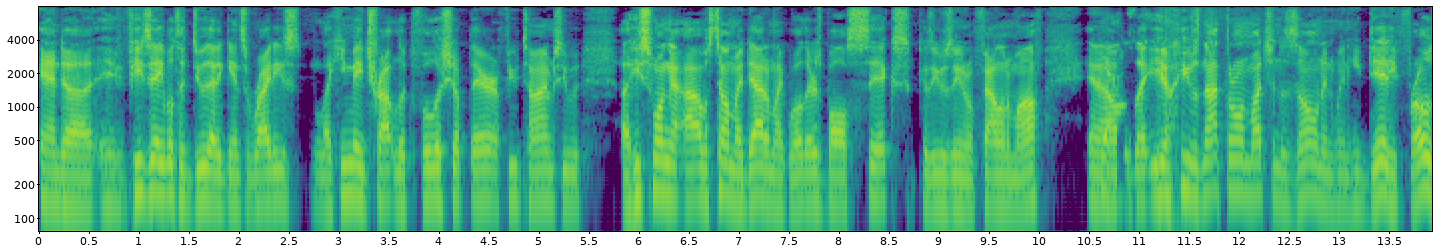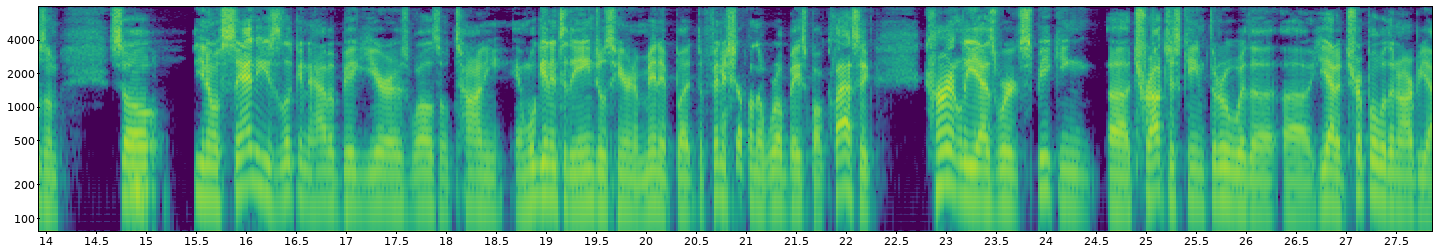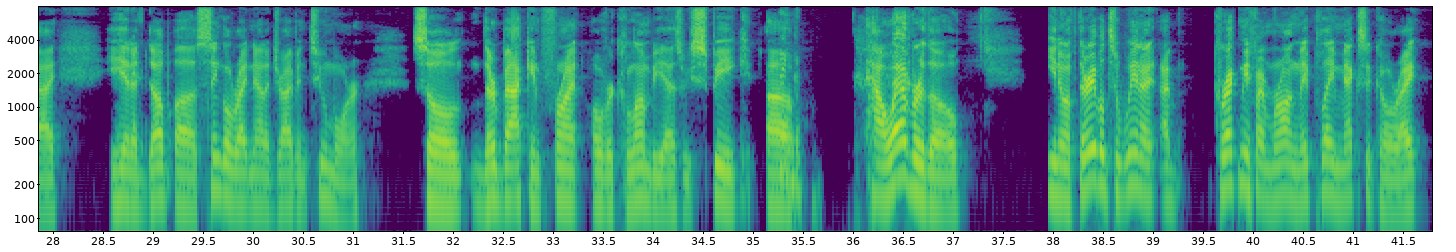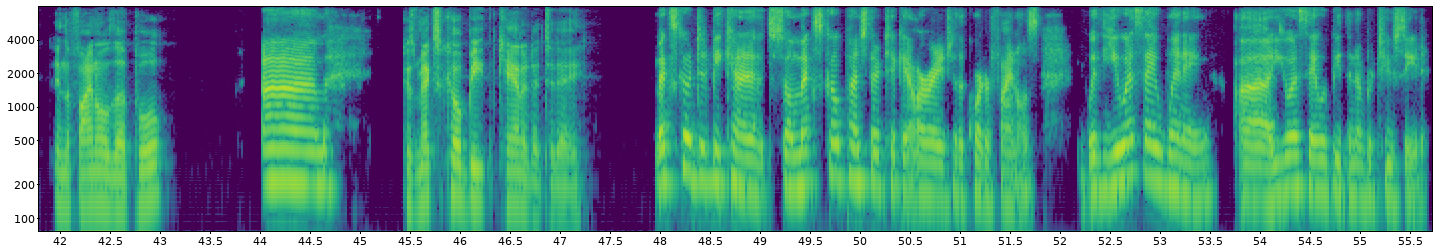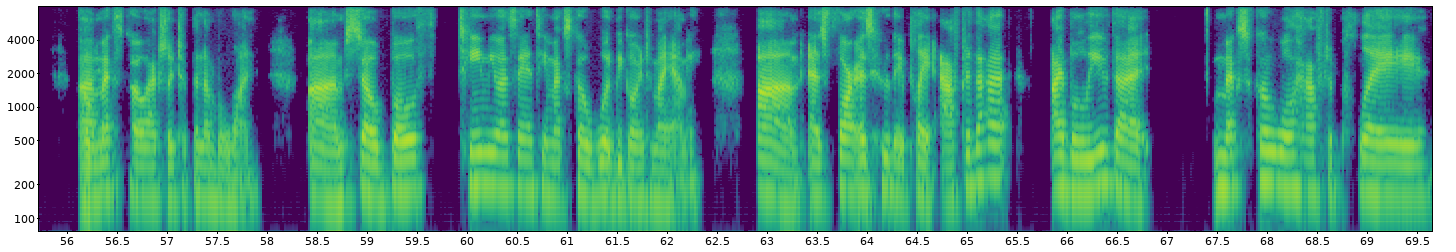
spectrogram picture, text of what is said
And uh, if he's able to do that against righties, like he made Trout look foolish up there a few times. He uh, he swung. I was telling my dad, I'm like, well, there's ball six because he was you know fouling him off, and yeah. I was like, you know, he was not throwing much in the zone, and when he did, he froze him. So. Mm-hmm. You know, Sandy's looking to have a big year as well as Ohtani. and we'll get into the Angels here in a minute. But to finish up on the World Baseball Classic, currently as we're speaking, uh, Trout just came through with a uh, he had a triple with an RBI. He hit a dub uh, single right now to drive in two more. So they're back in front over Colombia as we speak. Uh, however, though, you know if they're able to win, I, I correct me if I'm wrong. They play Mexico right in the final of the pool. Um, because Mexico beat Canada today. Mexico did beat Canada, so Mexico punched their ticket already to the quarterfinals. With USA winning, uh, USA would be the number two seed. Uh, okay. Mexico actually took the number one. Um, so both Team USA and Team Mexico would be going to Miami. Um, as far as who they play after that, I believe that Mexico will have to play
